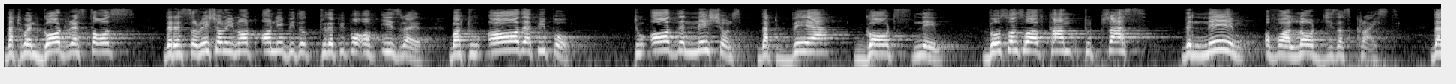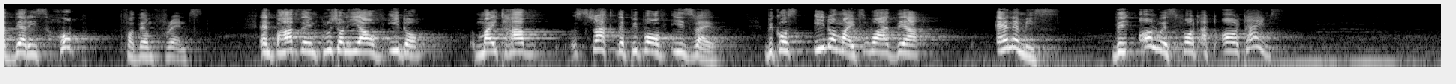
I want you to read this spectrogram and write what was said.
That when God restores, the restoration will not only be to, to the people of Israel, but to all the people, to all the nations that bear God's name. Those ones who have come to trust the name of our Lord Jesus Christ. That there is hope for them, friends. And perhaps the inclusion here of Edom might have struck the people of Israel because Edomites were their enemies. They always fought at all times.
